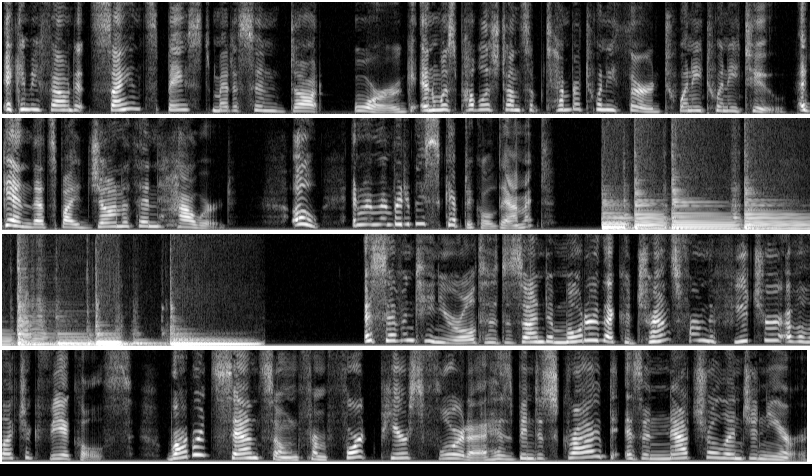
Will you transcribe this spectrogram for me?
It can be found at sciencebasedmedicine.org and was published on September 23, 2022. Again, that's by Jonathan Howard. Oh, and remember to be skeptical, damn it. A 17 year old has designed a motor that could transform the future of electric vehicles. Robert Sansone from Fort Pierce, Florida, has been described as a natural engineer.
